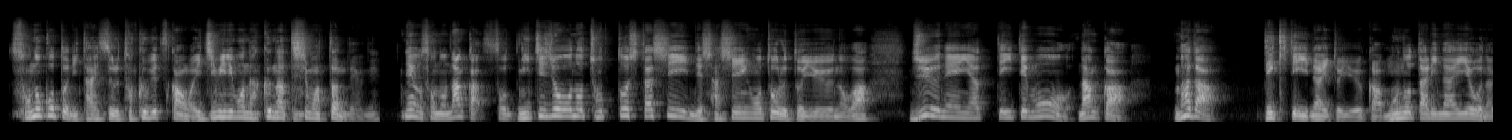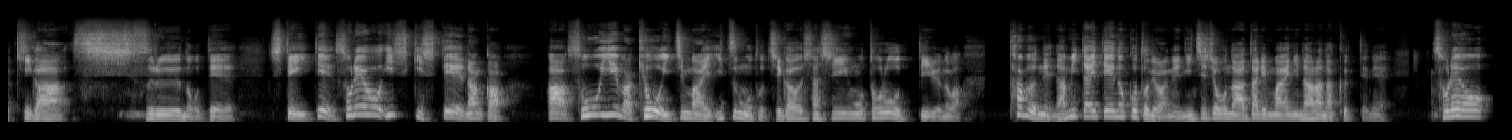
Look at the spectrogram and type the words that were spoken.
そのことに対する特別感は1ミリもなくなってしまったんだよね。でもそのなんか、そ、日常のちょっとしたシーンで写真を撮るというのは、10年やっていても、なんか、まだできていないというか、物足りないような気がするので、していて、それを意識して、なんか、あ、そういえば今日一枚いつもと違う写真を撮ろうっていうのは、多分ね、並大抵のことではね、日常の当たり前にならなくってね、それを、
